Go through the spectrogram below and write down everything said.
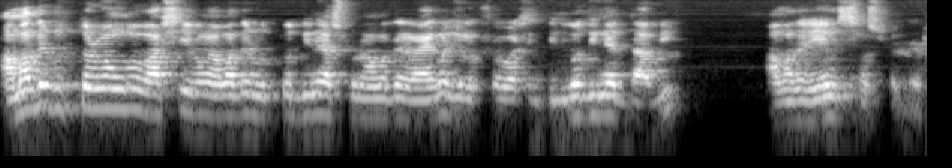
আমাদের উত্তরবঙ্গবাসী এবং আমাদের উত্তর দিনাজপুর, আমাদের রায়গঞ্জ লোকসভাবাসীর দীর্ঘদিনের দাবি, আমাদের এইমস হসপিটাল।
